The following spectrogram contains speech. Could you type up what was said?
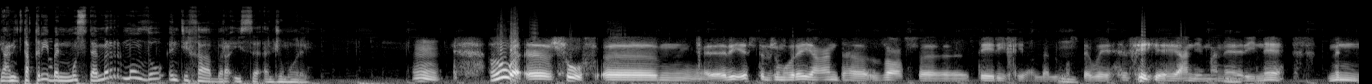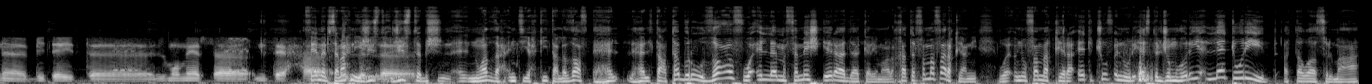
يعني تقريبا مستمر منذ انتخاب رئيس الجمهورية. هو آه، شوف رئاسة الجمهورية عندها ضعف آه، تاريخي على المستوى. يعني معناها ريناه من بداية آه، الممارسة نتاعها ثامر سامحني juste juste باش نوضح انت حكيت على ضعف. هل هل تعتبره ضعف وإلا ما فماش إرادة كريم على خاطر فما فرق يعني وإنه فما قراءات تشوف إنه رئاسة الجمهورية لا تريد التواصل مع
